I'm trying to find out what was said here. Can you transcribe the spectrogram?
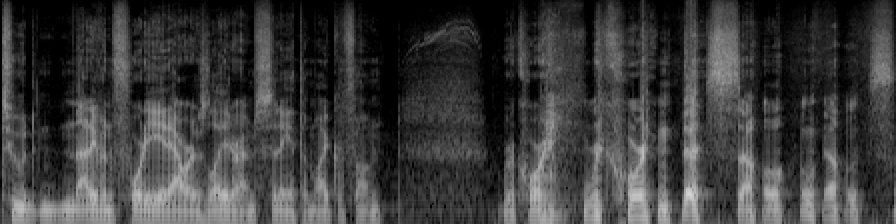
two not even 48 hours later, I'm sitting at the microphone recording recording this. So who knows?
